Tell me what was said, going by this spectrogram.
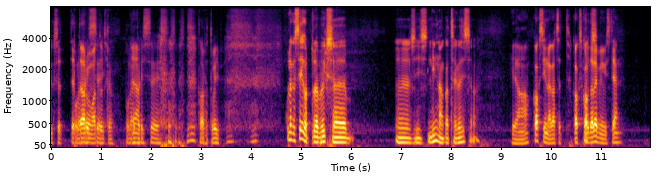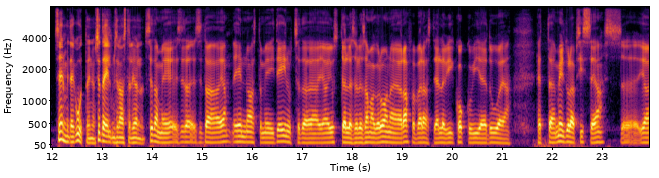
siuksed ettearvamatud. Pole ja. päris see arvata võib. kuule, kas seekord tuleb üks äh, äh siis linnakatse ka sisse või? Jaa, kaks hinnakatset, kaks korda läbimist, jah. see on midagi uut, on ju, seda eelmisel aastal ei olnud. seda me, seda, seda jah, eelmine aasta me ei teinud seda ja just jälle sellesama koroona ja rahva pärast jälle vii, kokku viia ja tuua ja et äh, meil tuleb sisse jah, ja,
